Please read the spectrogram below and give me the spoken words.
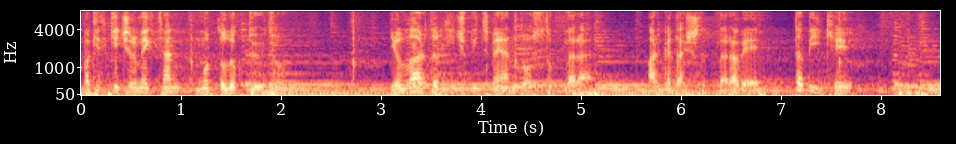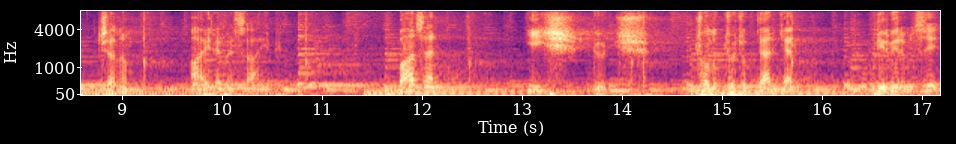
vakit geçirmekten mutluluk duyduğum, yıllardır hiç bitmeyen dostluklara, arkadaşlıklara ve tabii ki canım aileme sahibim. Bazen iş, güç, çoluk çocuk derken birbirimizi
